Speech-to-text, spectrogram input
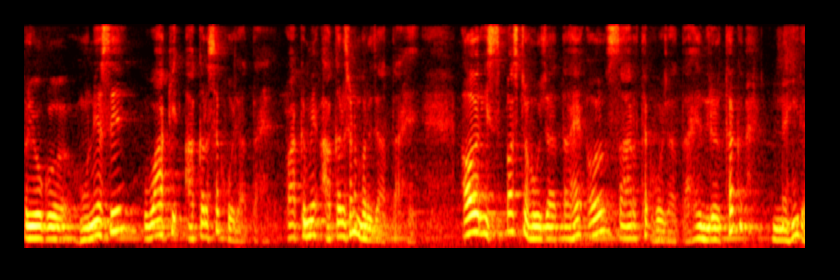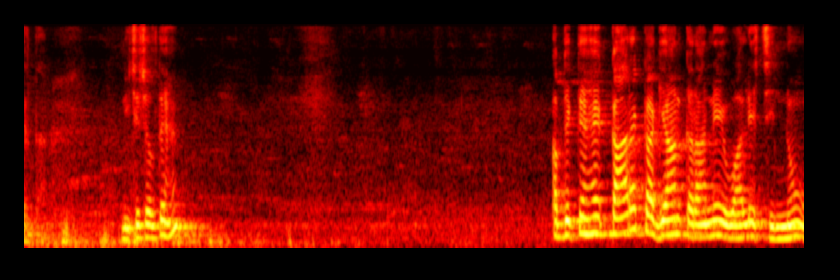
प्रयोग होने से वाक्य आकर्षक हो जाता है। वाक्य में आकर्षण भर जाता है और स्पष्ट हो जाता है और सार्थक हो जाता है, निरर्थक नहीं रहता। नीचे चलते हैं। अब देखते हैं, कारक का ज्ञान कराने वाले चिन्हों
